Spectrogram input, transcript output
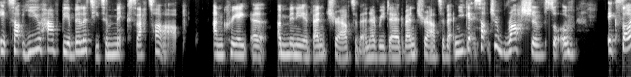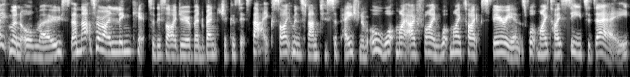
it's up, you have the ability to mix that up and create a, a mini adventure out of it, an everyday adventure out of it. And you get such a rush of sort of excitement almost. And that's where I link it to this idea of adventure because it's that excitement and anticipation of, oh, what might I find? What might I experience? What might I see today?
